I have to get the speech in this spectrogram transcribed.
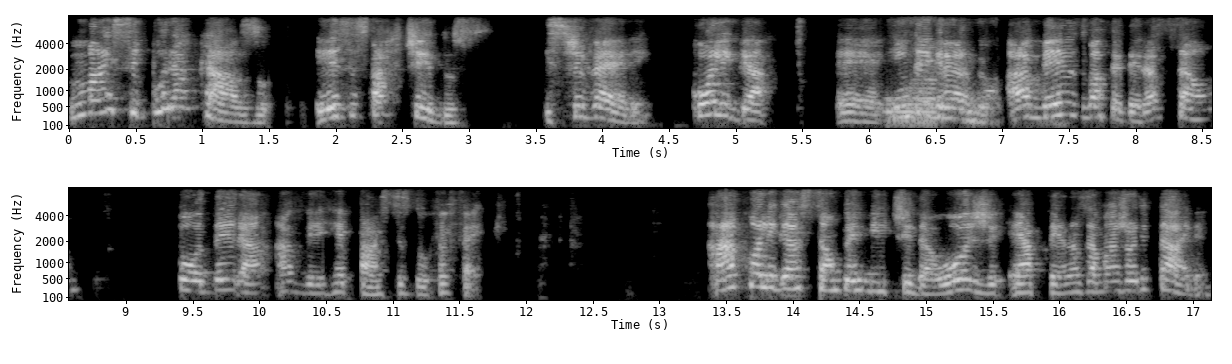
Mas se por acaso esses partidos estiverem coligados, é, integrando a mesma federação, poderá haver repasses do FEFEC. A coligação permitida hoje é apenas a majoritária,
